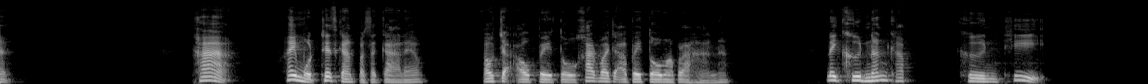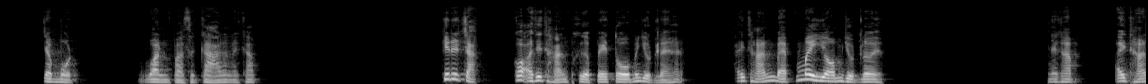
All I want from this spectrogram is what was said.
ฮะถ้าให้หมดเทศกาลปัสกาแล้ว เขาจะเอาเปโตรคาดว่าจะเอาเปโตรมาประหารนะในคืนนั้นครับ คืนที่จะหมดวันปัสกาแล้วนะครับคิดจักรก็อธิษฐานเผื่อเปโตรไม่หยุดเลยฮะอธิษฐานแบบไม่ยอมหยุดเลยนะครับอธิษฐาน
